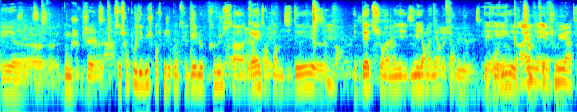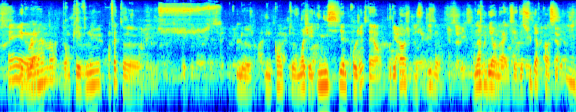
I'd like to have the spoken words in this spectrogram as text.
Et euh, donc, c'est surtout au début, je pense que j'ai contribué le plus à Grails en termes d'idées euh, et d'aide sur la meille- meilleure manière de faire du, du Et de Graham simplifier est les choses. venu après. Et euh, Graham, donc, est venu. En fait, euh, le, donc quand euh, moi j'ai initié le projet, c'est-à-dire au départ, je me suis dit bon, on a Ruby on Rails, il y a des super principes, Mhm.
